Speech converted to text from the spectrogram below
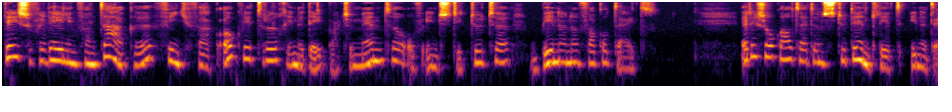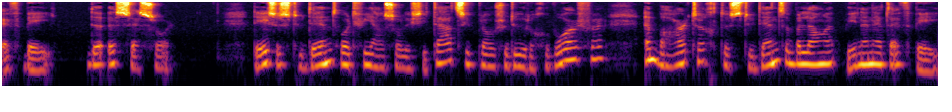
Deze verdeling van taken vind je vaak ook weer terug in de departementen of instituten binnen een faculteit. Er is ook altijd een studentlid in het FB, de assessor. Deze student wordt via een sollicitatieprocedure geworven en behartigt de studentenbelangen binnen het FB.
